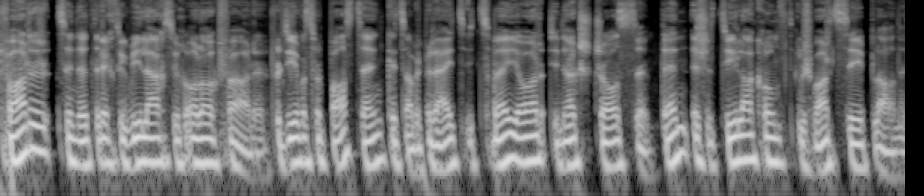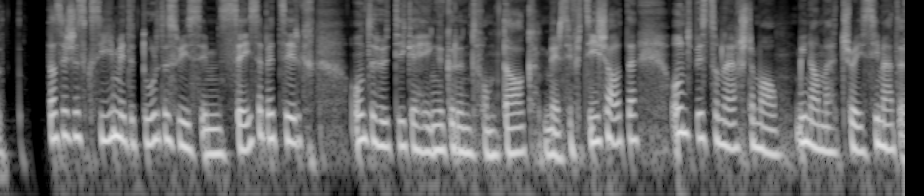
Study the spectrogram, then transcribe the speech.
Die Fahrer sind heute Richtung Villach sich auch gefahren. Für die, die es verpasst haben, gibt es aber bereits in zwei Jahren die nächste Chance. Dann ist eine Zielankunft im Schwarzsee geplant. Das war es mit der Tour de Suisse im Seisenbezirk und den heutigen Hintergründen vom Tag. Merci fürs Einschalten und bis zum nächsten Mal. Mein Name ist Tracy Meder.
